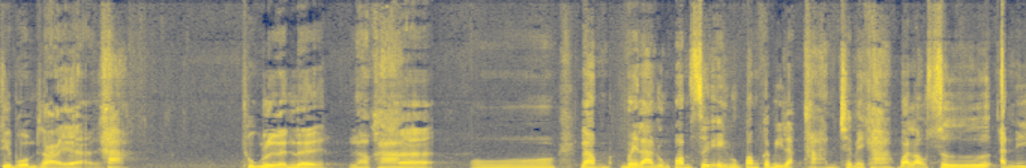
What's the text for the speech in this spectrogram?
ที่ผมใส่อะๆค่ะทุกเรือนเลยเหรอคะอ่าโอ้แล้วเวลาลุงป้อมซื้อเองลุงป้อมก็มีหลักฐานใช่ไหมคะ ว่าเราซื้ออันนี้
